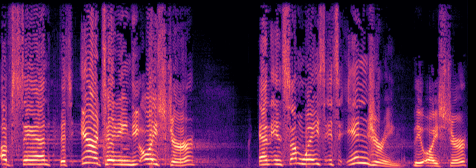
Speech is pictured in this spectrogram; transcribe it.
of sand that's irritating the oyster, and in some ways it's injuring the oyster.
